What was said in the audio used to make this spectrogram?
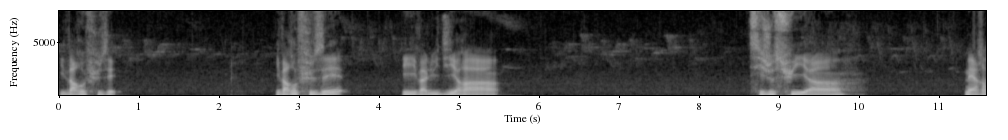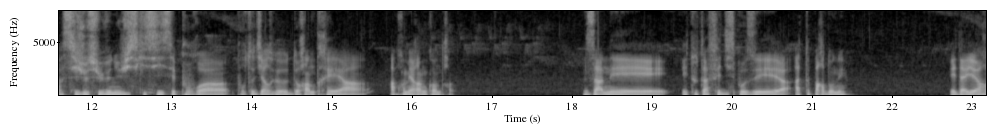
il va refuser. Il va refuser et il va lui dire euh, si je suis euh, mère, si je suis venu jusqu'ici, c'est pour, euh, te dire de, rentrer à, à, première rencontre. Zan est, est, tout à fait disposé à te pardonner. Et d'ailleurs,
